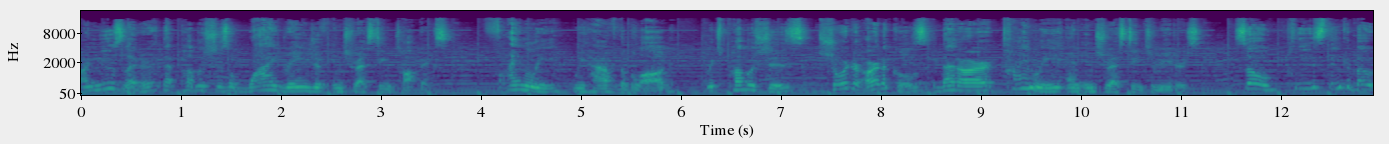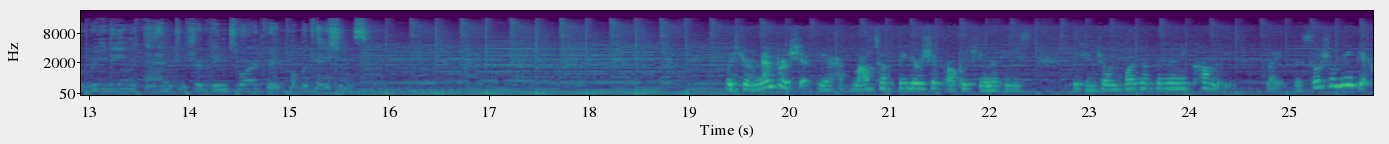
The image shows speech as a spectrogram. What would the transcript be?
our newsletter that publishes a wide range of interesting topics. Finally, we have the blog, which publishes shorter articles that are timely and interesting to readers. So please think about reading and contributing to our great publications. With your membership, you have lots of leadership opportunities. You can join one of the many committees like the social media,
